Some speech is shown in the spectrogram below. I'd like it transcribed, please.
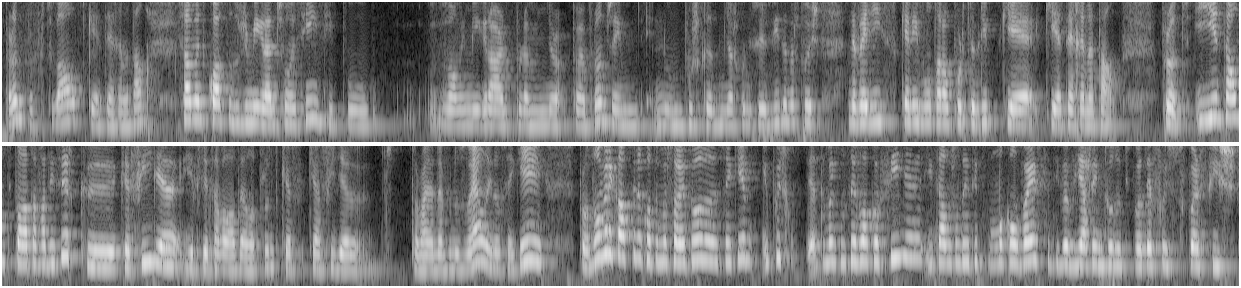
pronto, para Portugal, porque é a terra natal. Geralmente quase todos os imigrantes são assim, tipo, vão emigrar para, melhor, para pronto, em, em busca de melhores condições de vida, mas depois na velhice querem voltar ao Porto Abrigo, que é, que é a terra natal. Pronto, e então tipo, ela estava a dizer que, que a filha, e a filha estava lá dela, pronto, que a, que a filha trabalha na Venezuela e não sei o quê. Pronto, vão ver aquela cena, conta uma história toda, não sei o quê. E depois também comecei a falar com a filha e estávamos ali, tipo, uma conversa, tipo, a viagem toda, tipo, até foi super fixe.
